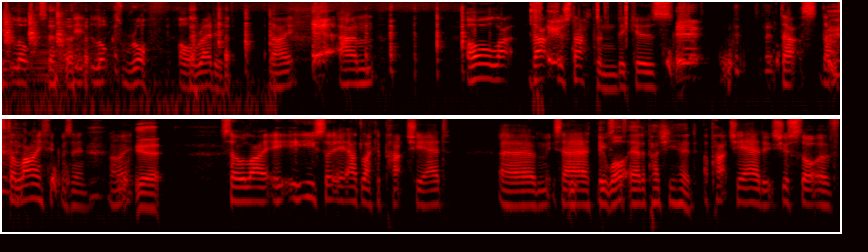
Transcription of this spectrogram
It looked, it looked, rough already, right? And all that that just happened because that's that's the life it was in, right? Yeah. So like it, it used to, it had like a patchy head. Um, its hair It to- what? It had a patchy head. a patchy head. It's just sort of.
